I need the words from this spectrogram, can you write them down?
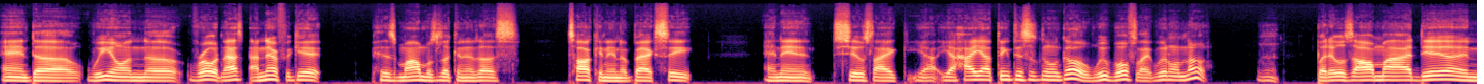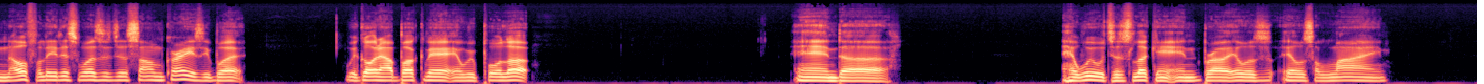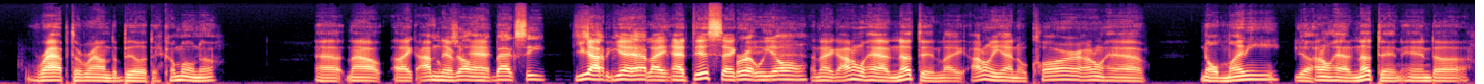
and uh, we on the road. And I I never forget. His mom was looking at us, talking in the back seat, and then she was like, "Yeah, yeah, how y'all think this is gonna go?" We both like, "We don't know." Mm. But it was all my idea, and hopefully this wasn't just something crazy. But we go down Buckner and we pull up and uh and we were just looking and bro it was it was a line wrapped around the building Come on now. uh now like i've never Y'all in the back seat. You got yeah like at this second Bro, we on. and like i don't have nothing like i don't even have no car i don't have no money Yeah. i don't have nothing and uh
